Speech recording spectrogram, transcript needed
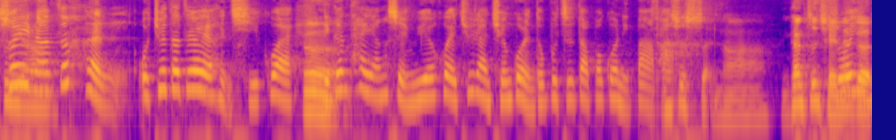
所以呢，这很，我觉得这也很奇怪。你跟太阳神约会，居然全国人都不知道，包括你爸爸。他是神啊！你看之前那个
